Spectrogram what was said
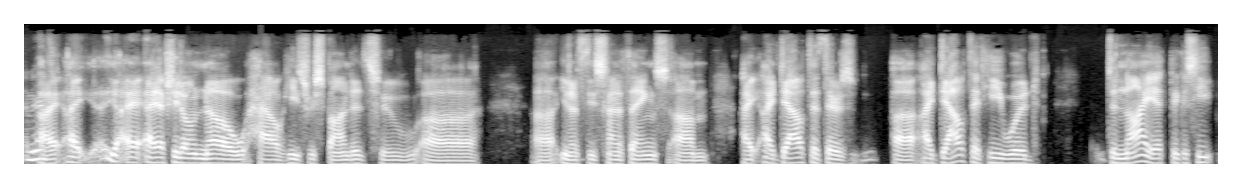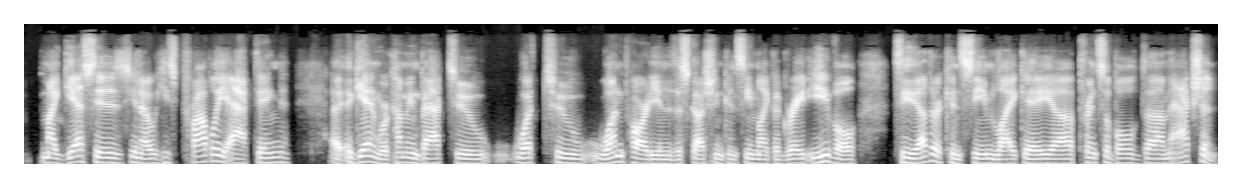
I mean, I, I, I actually don't know how he's responded to uh, uh, you know these kind of things. Um, I, I doubt that there's uh, I doubt that he would deny it because he my guess is you know he's probably acting again we're coming back to what to one party in the discussion can seem like a great evil to the other can seem like a uh, principled um, action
